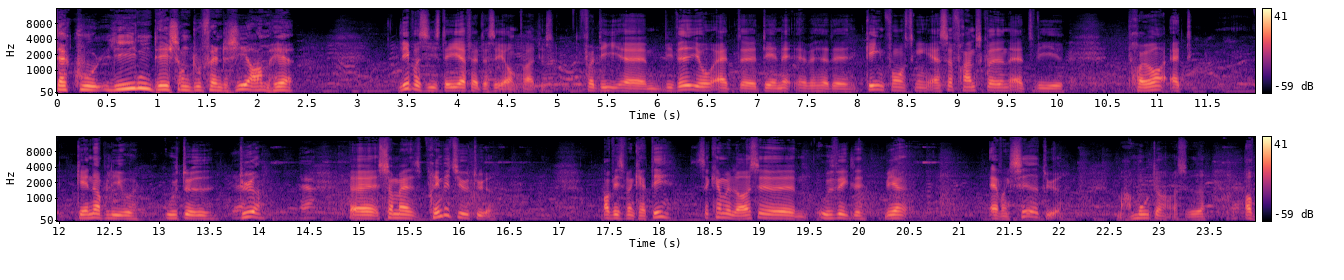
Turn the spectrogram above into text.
der kunne ligne det, som du fantaserer om her? Lige præcis det, jeg fantaserer om faktisk. Fordi øh, vi ved jo, at øh, DNA, hvad hedder det, genforskning er så fremskreden, at vi prøver at genopleve uddøde dyr, øh, som er primitive dyr. Og hvis man kan det, så kan man også øh, udvikle mere avancerede dyr, mammutter osv. Og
